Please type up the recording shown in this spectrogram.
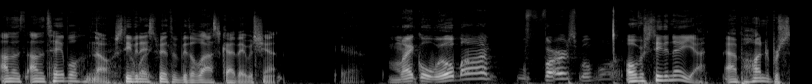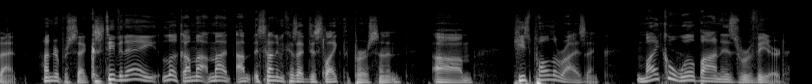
on the on the table, no, Stephen A. Smith would be the last guy they would chant Yeah, Michael Wilbon first before. over Stephen A. Yeah, hundred percent, hundred percent. Because Stephen A. Look, I'm not, I'm not I'm, it's not even because I dislike the person. Um, he's polarizing. Michael Wilbon is revered.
